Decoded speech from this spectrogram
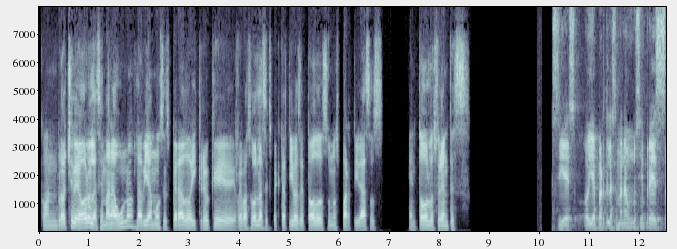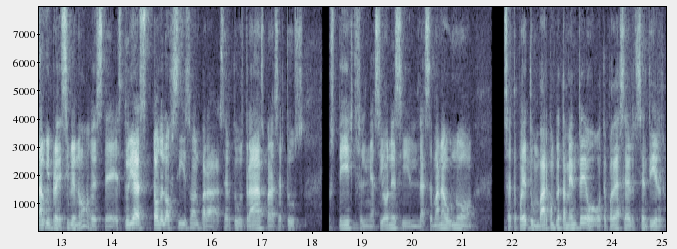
con broche de oro la semana 1. La habíamos esperado y creo que rebasó las expectativas de todos. Unos partidazos en todos los frentes. Así es. Oye, aparte la semana 1 siempre es algo impredecible, ¿no? Este, estudias todo el off-season para hacer tus drafts, para hacer tus, tus picks, tus alineaciones y la semana 1 o sea, te puede tumbar completamente o, te puede hacer sentir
